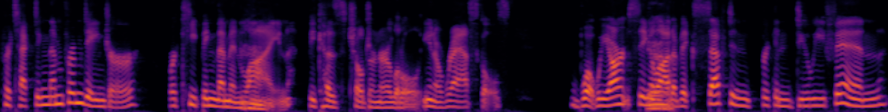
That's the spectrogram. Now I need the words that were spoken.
protecting them from danger or keeping them in Mhm. line because children are little, you know, rascals. What we aren't seeing a lot of except in freaking Dewey Finn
